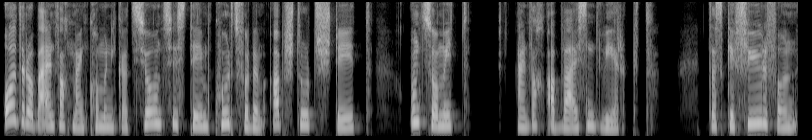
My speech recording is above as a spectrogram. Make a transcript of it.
oder ob einfach mein Kommunikationssystem kurz vor dem Absturz steht und somit einfach abweisend wirkt. Das Gefühl von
